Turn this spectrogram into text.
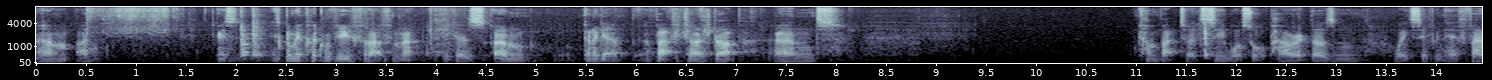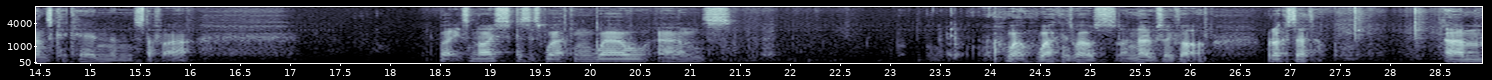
Um, I, it's it's going to be a quick review for that from that because I'm going to get a, a battery charged up and come back to it to see what sort of power it does and wait to see if we can hear fans kick in and stuff like that. But it's nice because it's working well and well, working as well as I know so far. But like I said, um,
